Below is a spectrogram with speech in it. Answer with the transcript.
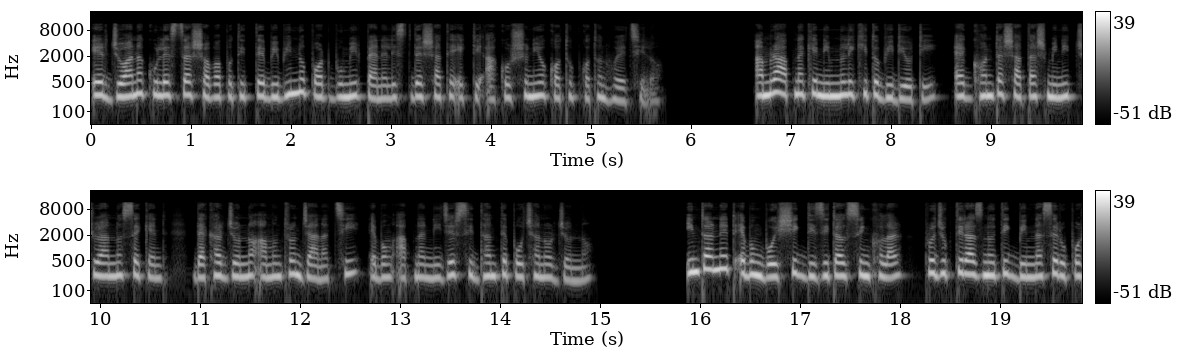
এর জোয়ানা কুলেস্তার সভাপতিত্বে বিভিন্ন পটভূমির প্যানেলিস্টদের সাথে একটি আকর্ষণীয় কথোপকথন হয়েছিল। আমরা আপনাকে নিম্নলিখিত ভিডিওটি এক ঘণ্টা সাতাশ মিনিট চুয়ান্ন সেকেন্ড দেখার জন্য আমন্ত্রণ জানাচ্ছি এবং আপনার নিজের সিদ্ধান্তে পৌঁছানোর জন্য। ইন্টারনেট এবং বৈশ্বিক ডিজিটাল শৃঙ্খলার প্রযুক্তি রাজনৈতিক বিন্যাসের উপর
